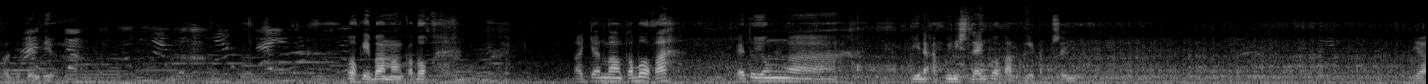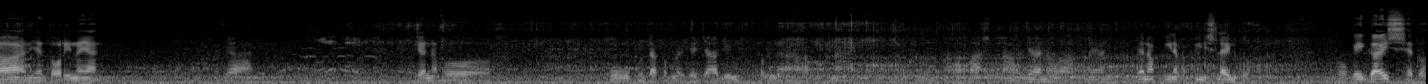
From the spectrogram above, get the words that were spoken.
So depende yun. Okay ba mga kabok? At yan mga kabok ha? Ito yung uh, pinaka finish line ko. Papakita ko sa inyo yan yan tori na yan yan dyan ako pupunta pag nagja-jogging pag na, na nakapasok na ako dyan hawa ko na yan yan ang pinaka finish line ko okay guys eto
